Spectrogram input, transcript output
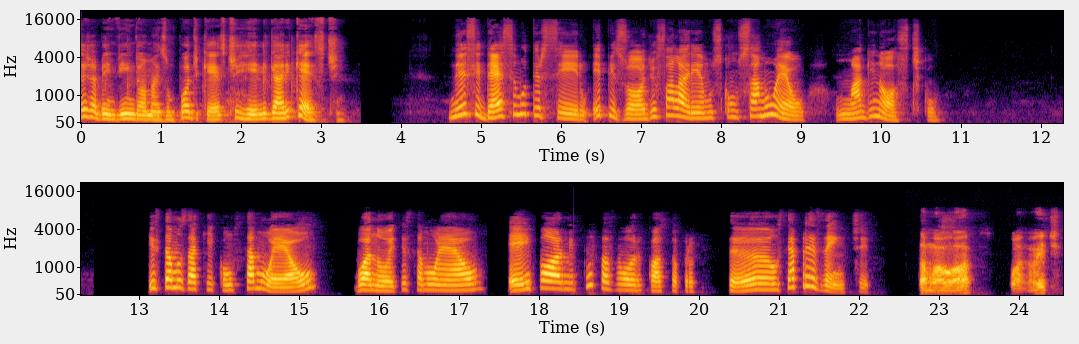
Seja bem-vindo a mais um podcast Religaricast. Nesse 13º episódio falaremos com Samuel, um agnóstico. Estamos aqui com Samuel. Boa noite, Samuel. Informe, por favor, qual a sua profissão. Se apresente. Samuel Lopes, boa noite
